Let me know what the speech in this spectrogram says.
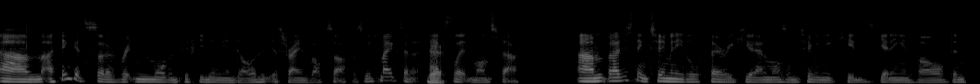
Um, I think it's sort of written more than fifty million dollars at the Australian box office, which makes it an Yeah. absolute monster. Um, but I just think too many little furry cute animals and too many kids getting involved. And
